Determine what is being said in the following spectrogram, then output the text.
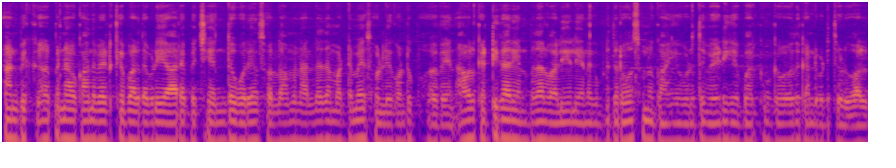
நான் பிக் பின்ன உட்காந்து வேடிக்கை பார்த்தபடி யாரை பற்றி எந்த குறையும் சொல்லாமல் நல்லதை மட்டுமே சொல்லி கொண்டு போவேன். அவள் கெட்டிக்காரி என்பதால் வழியில் எனக்கு பிடித்த ரோஸ் மில்க் வாங்கி கொடுத்து வேடிக்கை பார்க்கும் போது கண்டுபிடித்து விடுவாள்.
